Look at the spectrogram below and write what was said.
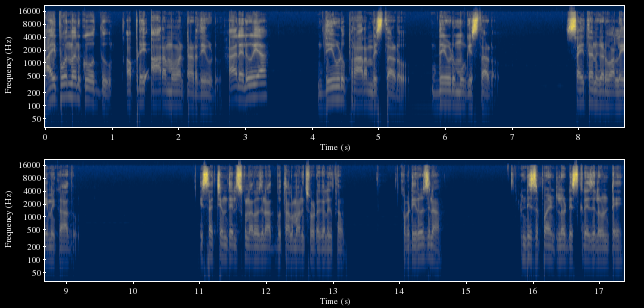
అయిపోయింది అనుకోవద్దు అప్పుడే ఆరంభం అంటాడు దేవుడు. హాలెలుయ దేవుడు ప్రారంభిస్తాడు. దేవుడు ముగిస్తాడు. సైతానుగడు వల్ల ఏమి కాదు. ఈ సత్యం తెలుసుకున్న రోజున అద్భుతాలు మనం చూడగలుగుతాం. కాబట్టి ఈ రోజున డిసప్పాయింట్లో డిస్కరేజ్లో ఉంటే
